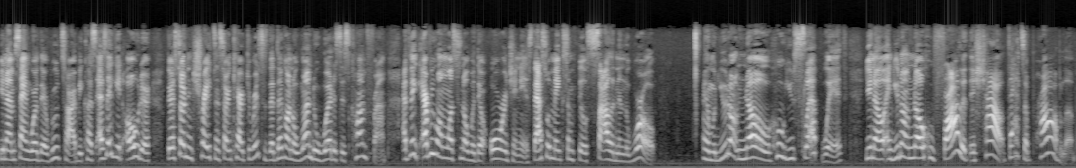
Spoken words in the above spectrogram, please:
You know what I'm saying? Where their roots are. Because as they get older, there are certain traits and certain characteristics that they're going to wonder where does this come from. I think everyone wants to know what their origin is. That's what makes them feel solid in the world. And when you don't know who you slept with, you know, and you don't know who fathered this child, that's a problem.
